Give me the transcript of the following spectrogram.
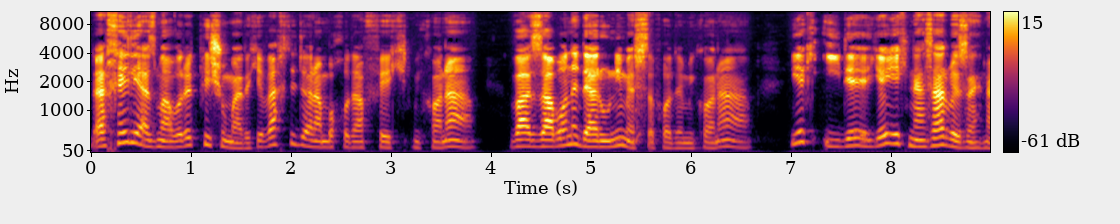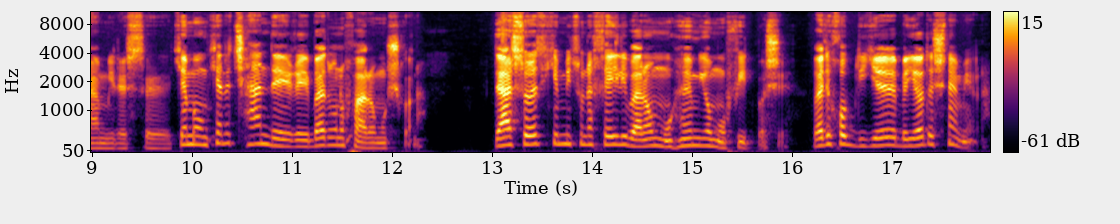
در خیلی از موارد پیش اومده که وقتی دارم با خودم فکر می‌کنم و زبان درونیم استفاده می‌کنم یک ایده یا یک نظر به ذهنم می‌رسه که ممکنه چند دقیقه بعد اونو فراموش کنم. در صورتی که می‌تونه خیلی برام مهم یا مفید باشه. ولی خب دیگه به یادش نمیارم.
